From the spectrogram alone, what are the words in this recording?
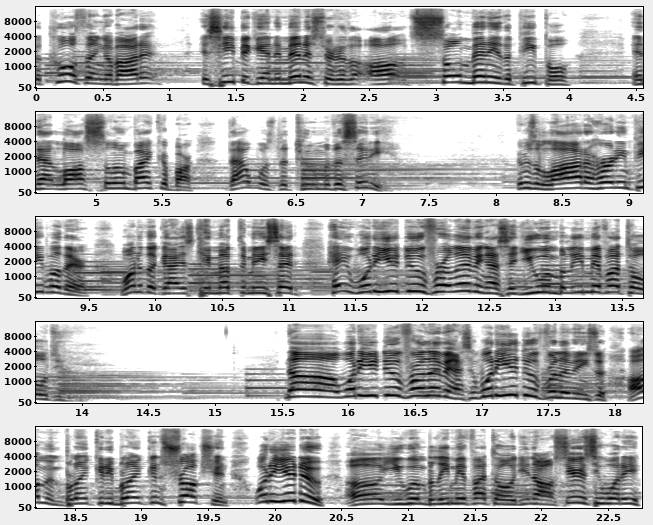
The cool thing about it is he began to minister to the, all, so many of the people in that Lost Saloon Biker Bar. That was the tomb of the city. There was a lot of hurting people there. One of the guys came up to me and he said, Hey, what do you do for a living? I said, You wouldn't believe me if I told you. No, what do you do for a living? I said, What do you do for a living? He said, I'm in blankety blank construction. What do you do? Oh, you wouldn't believe me if I told you. No, seriously, what do you?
